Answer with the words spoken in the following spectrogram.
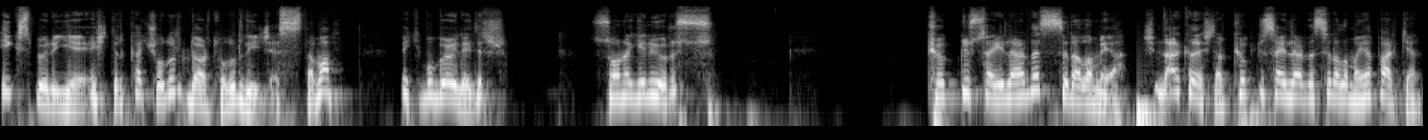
x bölü y eşittir kaç olur? 4 olur diyeceğiz. Tamam. Peki bu böyledir. Sonra geliyoruz köklü sayılarda sıralamaya. Şimdi arkadaşlar köklü sayılarda sıralama yaparken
